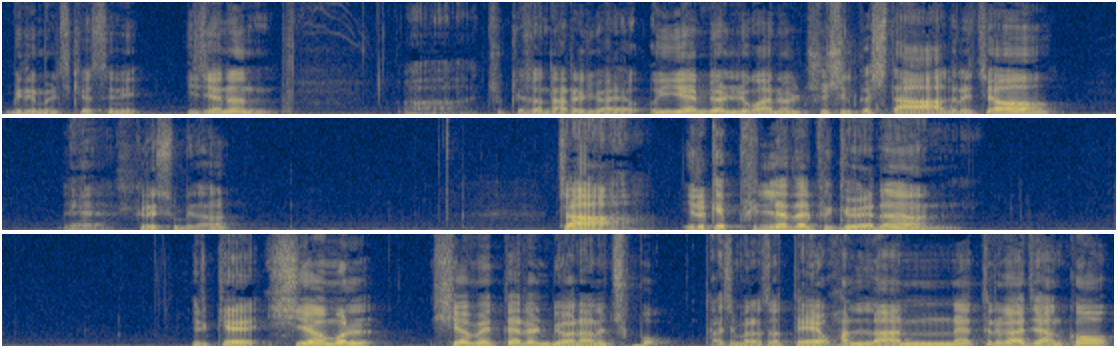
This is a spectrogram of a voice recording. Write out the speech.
믿음을 지켰으니 이제는 아, 주께서 나를 위하여 의의 멸류관을 주실 것이다. 그랬죠. 예, 네, 그랬습니다. 자, 이렇게 필레델피 교회는 이렇게 시험을 시험의 때를 면하는 축복, 다시 말해서 대환란에 들어가지 않고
